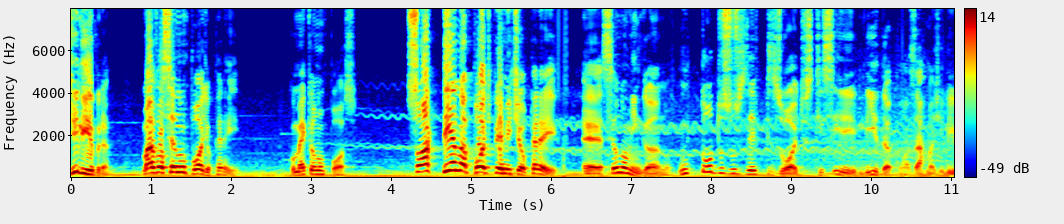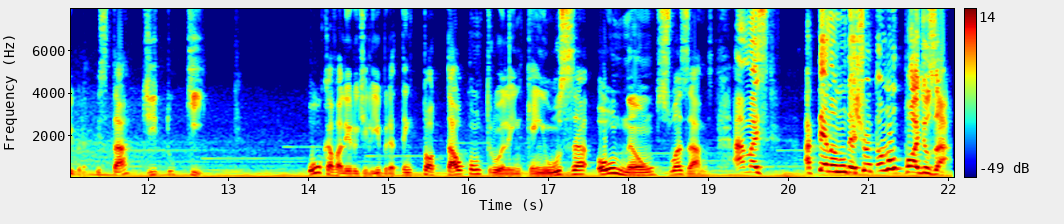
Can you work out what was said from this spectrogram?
de Libra. Mas você não pode. Eu, peraí. Como é que eu não posso? Só Atena pode permitir. Eu, peraí. É, se eu não me engano, em todos os episódios que se lida com as armas de Libra, está dito que o Cavaleiro de Libra tem total controle em quem usa ou não suas armas. Ah, mas Atena não deixou, então não pode usar.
